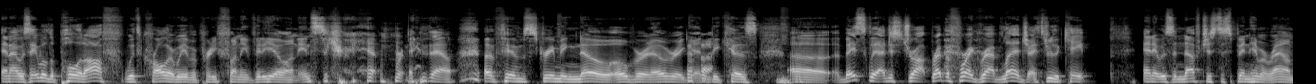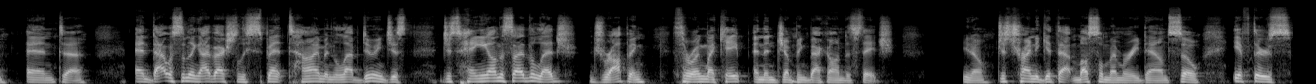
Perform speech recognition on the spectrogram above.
and I was able to pull it off with Crawler. We have a pretty funny video on Instagram right now of him screaming no over and over again because uh, basically I just dropped right before I grabbed ledge, I threw the cape, and it was enough just to spin him around, and uh, and that was something I've actually spent time in the lab doing, just just hanging on the side of the ledge, dropping, throwing my cape, and then jumping back onto stage you know just trying to get that muscle memory down. So if there's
